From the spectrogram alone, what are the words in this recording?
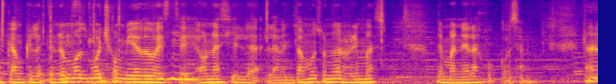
que aunque le tenemos mucho miedo, este, aún así le aventamos unas rimas de manera jocosa. Ah,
